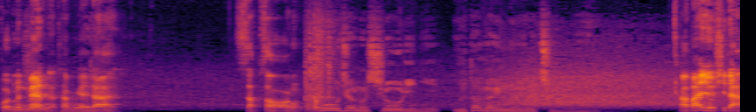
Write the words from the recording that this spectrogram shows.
คนมันแม่นอะทำไงได้ สับสองอาป้าโยชิดะ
